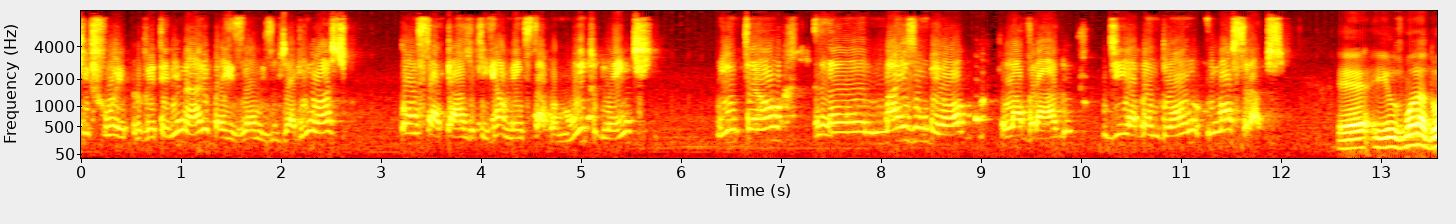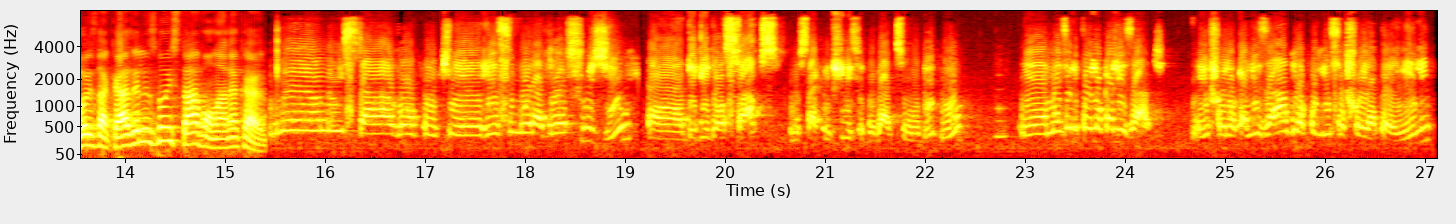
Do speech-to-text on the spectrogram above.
que foi para o veterinário para exames e diagnóstico, constatado que realmente estava muito doente. Então, é, mais um BO lavrado de abandono e maus tratos. É, e os moradores da casa, eles não estavam lá, né, Carlos? Não, não estavam, porque esse morador fugiu ah, devido aos fatos, do sacrifício do gatinho Dudu, é, mas ele foi localizado. Ele foi localizado e a polícia foi até ele,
